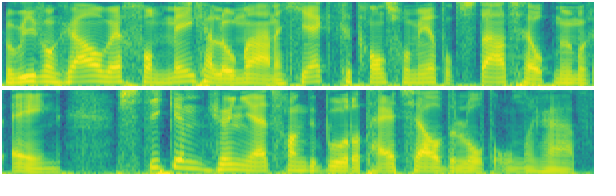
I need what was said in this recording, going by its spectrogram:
Louis van Gaal werd van megalomane gek getransformeerd tot staatsheld nummer 1. Stiekem gun je het Frank de Boer dat hij hetzelfde lot ondergaat.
